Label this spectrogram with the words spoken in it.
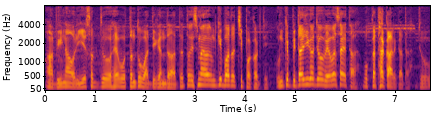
हाँ वीणा और ये सब जो है, वो तंतुवाद्य के अंदर आता है। तो इसमें उनकी बहुत अच्छी पकड़ थी। उनके पिताजी का जो व्यवसाय था, वो कथाकार का था। जो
